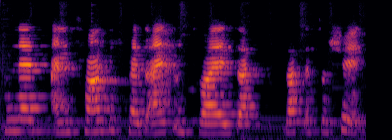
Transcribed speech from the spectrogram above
121, Vers 1 und 2 sagt, sagt es so schön.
